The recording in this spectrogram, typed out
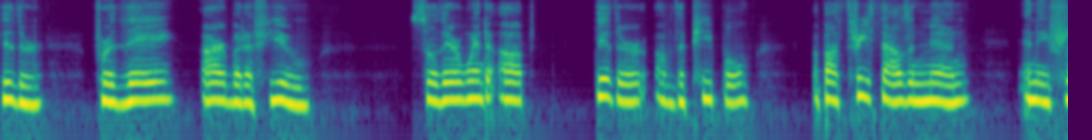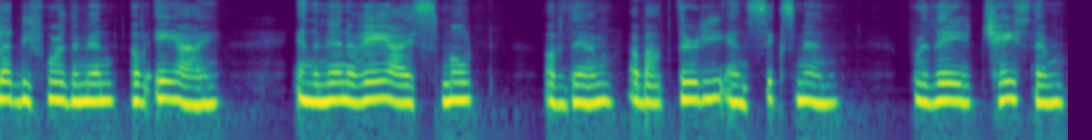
thither, for they are but a few. So there went up thither of the people about three thousand men, and they fled before the men of Ai. And the men of Ai smote of them about thirty and six men, for they chased them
